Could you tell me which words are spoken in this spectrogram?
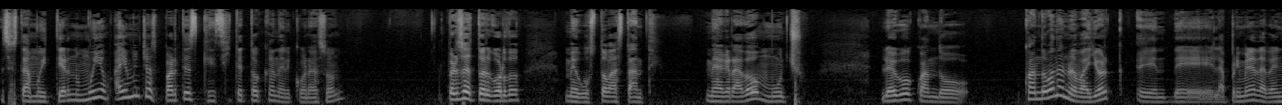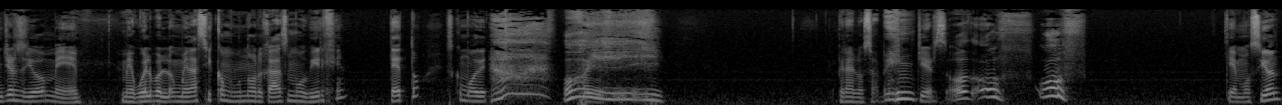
Eso está muy tierno. Muy, hay muchas partes que sí te tocan el corazón. Pero eso de todo el gordo me gustó bastante. Me agradó mucho. Luego cuando, cuando van a Nueva York, eh, de la primera de Avengers, yo me, me vuelvo, me da así como un orgasmo virgen, teto. Es como de, ¡ay! Pero los Avengers, ¡uf! ¡uf! ¡Qué emoción!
